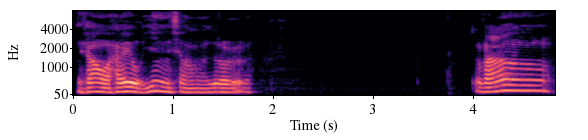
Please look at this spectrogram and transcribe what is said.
你像我还有印象呢，就是就反正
